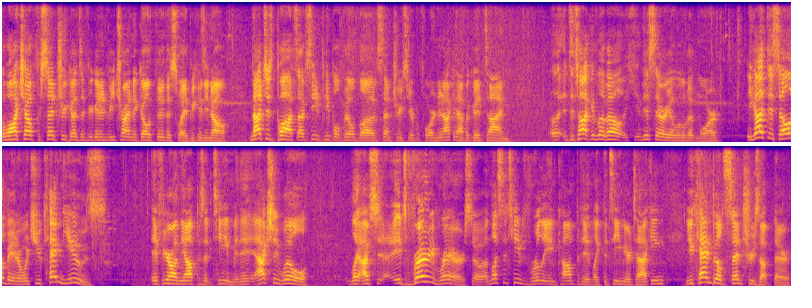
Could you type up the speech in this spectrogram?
watch out for sentry guns if you're going to be trying to go through this way, because, you know, not just bots, I've seen people build uh, sentries here before, and you're not going to have a good time. Uh, to talk about this area a little bit more, you got this elevator, which you can use if you're on the opposite team, and it actually will, like, I've it's very rare, so unless the team's really incompetent, like the team you're attacking, you can build sentries up there.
